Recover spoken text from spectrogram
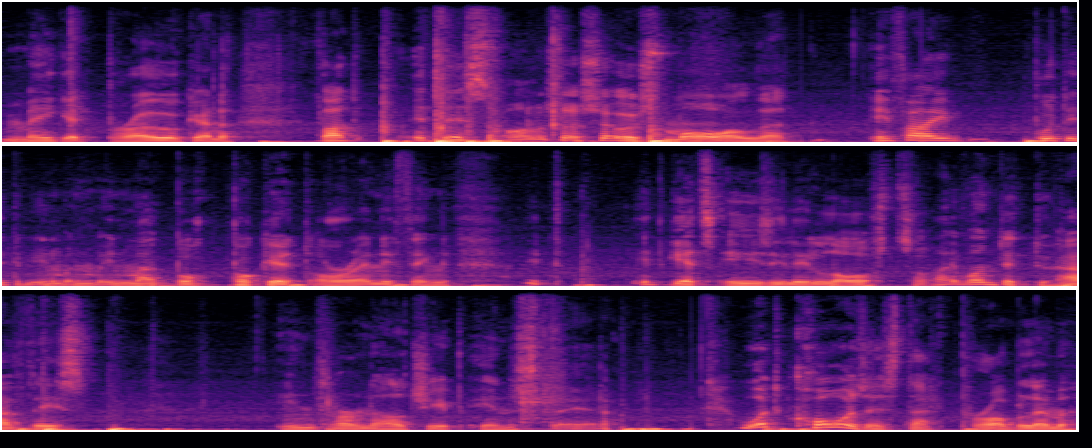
may get broken, but it is also so small that if I put it in, in my pocket or anything, it it gets easily lost. So I wanted to have this internal chip instead. What causes that problem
